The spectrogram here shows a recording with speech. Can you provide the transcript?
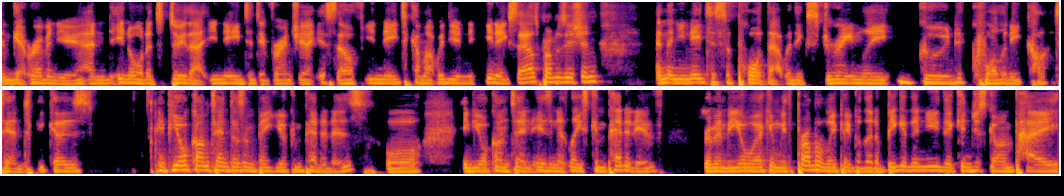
and get revenue. And in order to do that you need to differentiate yourself. You need to come up with your unique sales proposition. And then you need to support that with extremely good quality content because if your content doesn't beat your competitors or if your content isn't at least competitive remember you're working with probably people that are bigger than you that can just go and pay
